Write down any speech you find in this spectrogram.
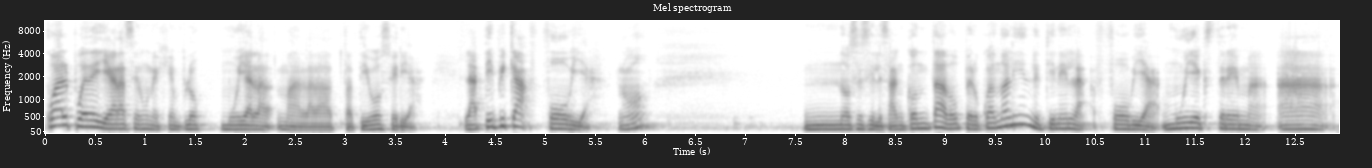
¿Cuál puede llegar a ser un ejemplo muy ala- maladaptativo? Sería la típica fobia, ¿no? No sé si les han contado, pero cuando alguien le tiene la fobia muy extrema a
